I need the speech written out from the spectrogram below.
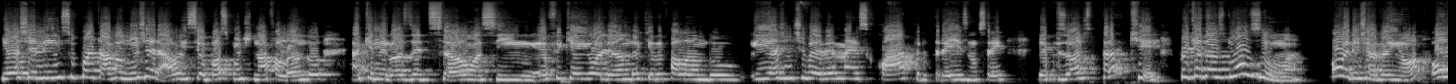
e eu achei ele insuportável no geral. E se eu posso continuar falando aquele negócio da edição, assim, eu fiquei olhando aquilo e falando. E a gente vai ver mais quatro, três, não sei, episódios pra quê? Porque das duas, uma. Ou ele já ganhou, ou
